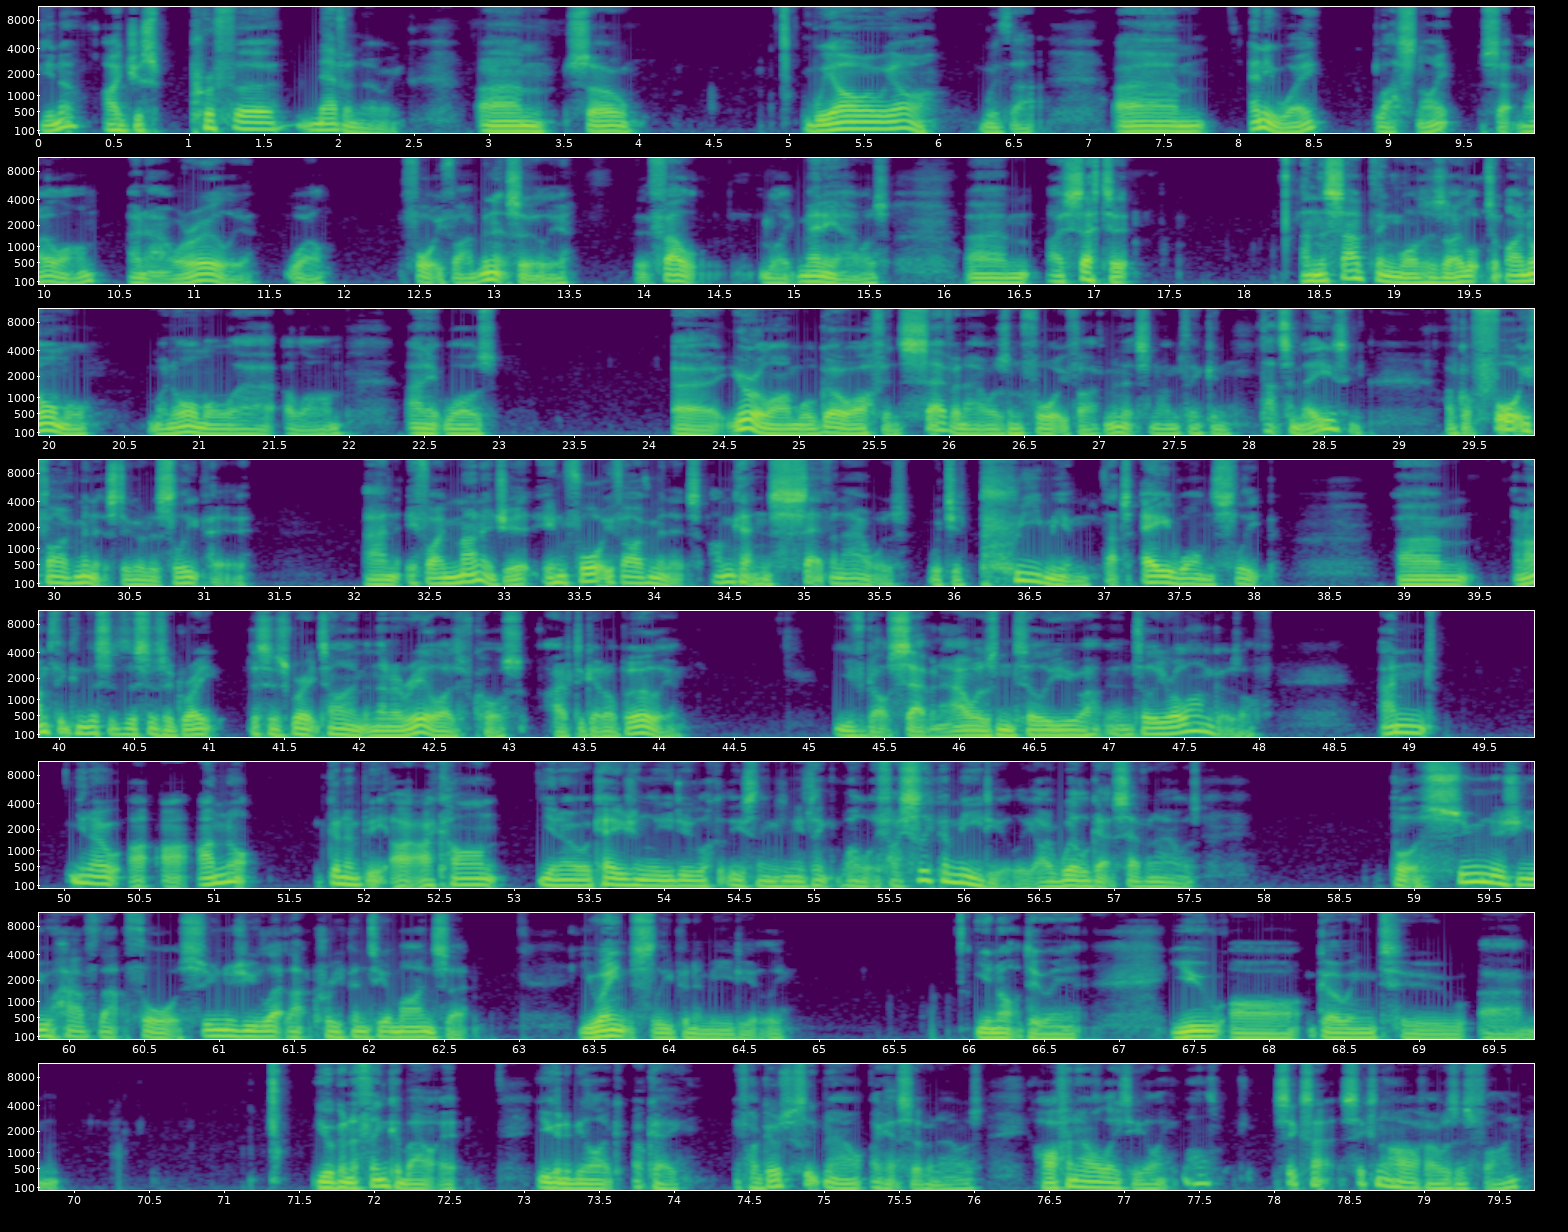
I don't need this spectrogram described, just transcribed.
You know, I just prefer never knowing. Um, so we are where we are with that. Um, anyway, last night set my alarm an hour earlier. Well, 45 minutes earlier. It felt like many hours. Um, I set it, and the sad thing was, is I looked at my normal, my normal uh, alarm, and it was, uh, your alarm will go off in seven hours and forty-five minutes, and I'm thinking that's amazing. I've got forty-five minutes to go to sleep here, and if I manage it in forty-five minutes, I'm getting seven hours, which is premium. That's a one sleep. Um, and I'm thinking this is this is a great this is a great time. And then I realise, of course, I have to get up earlier you've got seven hours until you until your alarm goes off, and you know I, I am not gonna be I, I can't you know occasionally you do look at these things and you think well if I sleep immediately I will get seven hours, but as soon as you have that thought, as soon as you let that creep into your mindset, you ain't sleeping immediately. You're not doing it. You are going to um, you're going to think about it. You're going to be like, okay, if I go to sleep now, I get seven hours. Half an hour later, you're like, well, six six and a half hours is fine.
